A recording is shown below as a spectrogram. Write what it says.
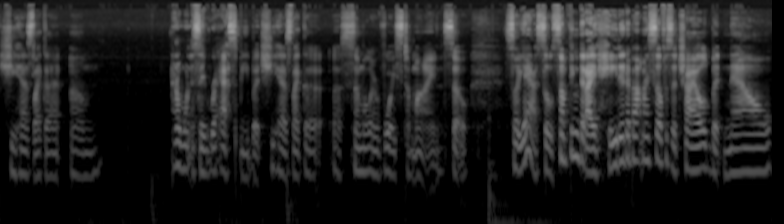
she has like a um I don't want to say raspy, but she has like a, a similar voice to mine. So, so yeah, so something that I hated about myself as a child, but now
